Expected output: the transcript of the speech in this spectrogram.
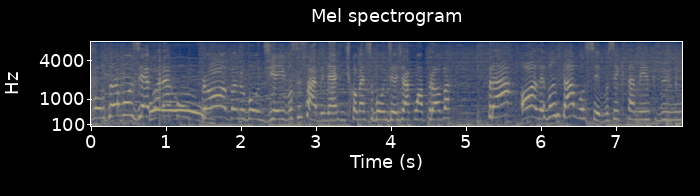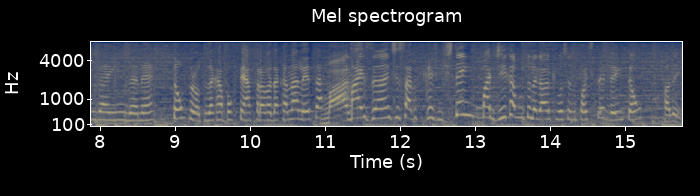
Voltamos e agora com prova no Bom Dia. E você sabe, né? A gente começa o Bom Dia já com a prova pra, ó, levantar você. Você que tá meio que dormindo ainda, né? Então pronto, daqui a pouco tem a prova da canaleta. Mas- antes, sabe o que que a gente tem? Uma dica muito legal que você não pode perder. Então, roda aí.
